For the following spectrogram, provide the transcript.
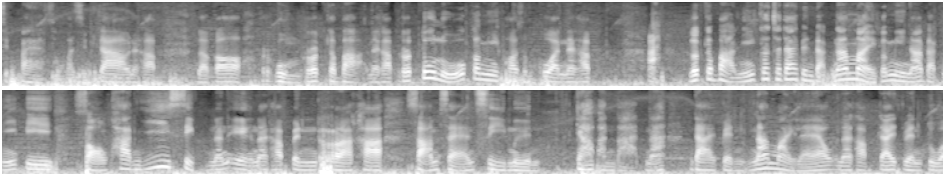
2018 2019 นะครับ แล้วก็กลุ่มรถกระบะนะครับ รถตู้หรูก็มีพอสมควรนะครับอะ รถกระบะนี้ก็จะได้เป็นแบบหน้าใหม่ก็มีนะแบบนี้ปี 2020 นั่นเองนะครับ เป็นราคา 349,000 บาทนะ ได้เป็นหน้าใหม่แล้วนะครับ ได้เป็นตัว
